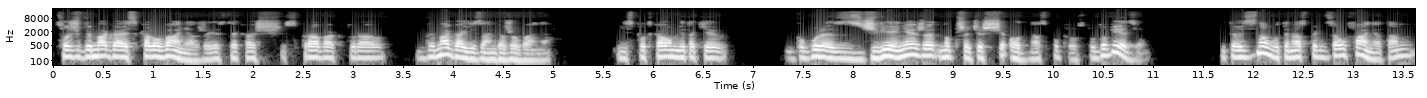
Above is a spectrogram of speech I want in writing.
coś wymaga eskalowania, że jest jakaś sprawa, która wymaga ich zaangażowania. I spotkało mnie takie w ogóle zdziwienie, że no przecież się od nas po prostu dowiedzą. I to jest znowu ten aspekt zaufania. Tam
